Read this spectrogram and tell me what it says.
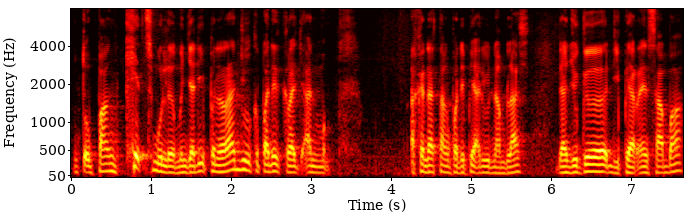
untuk bangkit semula menjadi peneraju kepada kerajaan akan datang pada PRU 16 dan juga di PRN Sabah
